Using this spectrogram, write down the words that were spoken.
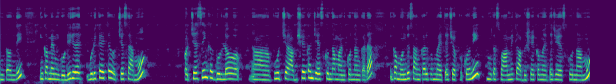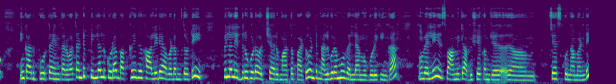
ఉంటుంది. ఇంకా మేము గుడి గుడికి అయితే వచ్చేసాము. వచ్చేసి ఇంకా గుళ్ళో పూజ అభిషేకం చేసుకుందాం అనుకున్నాం కదా. ఇంకా ముందు సంకల్పం అయితే చెప్పుకొని ఇంకా స్వామికి అభిషేకం అయితే చేసుకున్నాము. ఇంకా అది పూర్తయిన తర్వాత అంటే పిల్లలు కూడా బక్రీద్ హాలిడే అవ్వడంతో పిల్లలు ఇద్దరు కూడా వచ్చారు మాతో పాటు. అంటే నలుగురము వెళ్ళాము గుడికి ఇంకా. వెళ్ళి స్వామికి అభిషేకం చే చేసుకున్నామండి.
